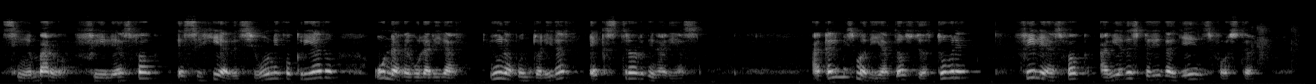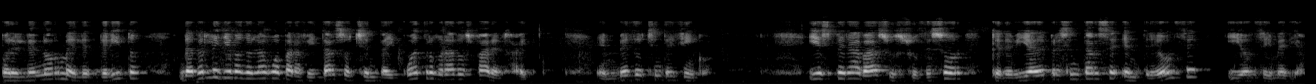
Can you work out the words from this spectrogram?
sin embargo, Phileas Fogg exigía de su único criado una regularidad y una puntualidad extraordinarias. Aquel mismo día 2 de octubre, Phileas Fogg había despedido a James Foster por el enorme delito de haberle llevado el agua para afeitarse 84 grados Fahrenheit en vez de 85 y esperaba a su sucesor que debía de presentarse entre 11 y once y media.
